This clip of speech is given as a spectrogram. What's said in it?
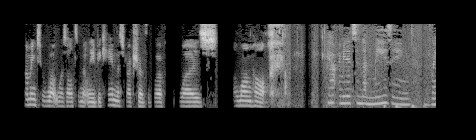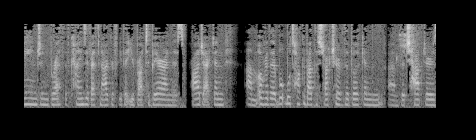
coming to what was ultimately became the structure of the book was a long haul. Yeah, I mean, it's an amazing range and breadth of kinds of ethnography that you brought to bear on this project. And um, over the, we'll, we'll, talk about the structure of the book and um, the chapters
